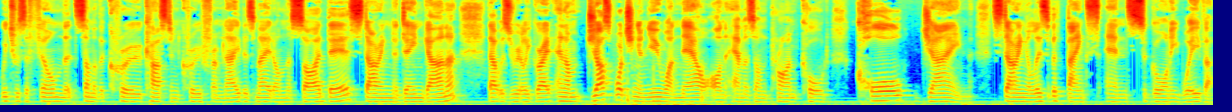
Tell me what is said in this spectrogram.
which was a film that some of the crew, cast and crew from Neighbours made on the side there, starring Nadine Garner. That was really great. And I'm just watching a new one now on Amazon Prime called Call Jane, starring Elizabeth Banks and Sigourney Weaver.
